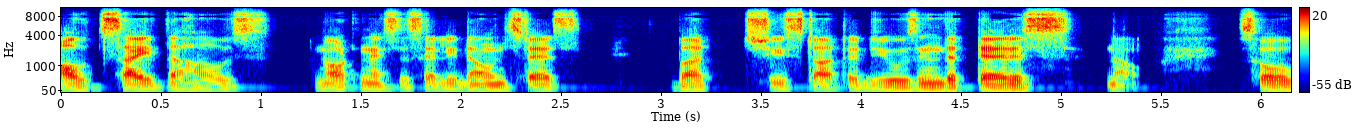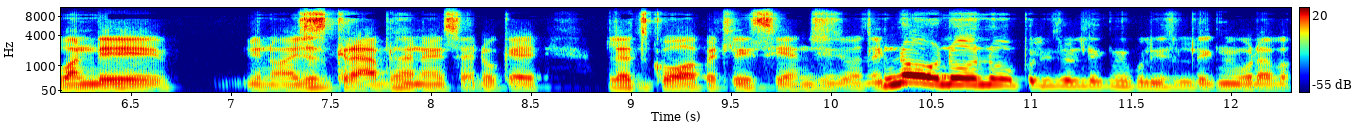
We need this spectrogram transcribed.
outside the house, not necessarily downstairs, but she started using the terrace now. So one day, you know, I just grabbed her and I said, okay, let's go up at least see. And she was like, no, no, no, police will take me, police will take me, whatever.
